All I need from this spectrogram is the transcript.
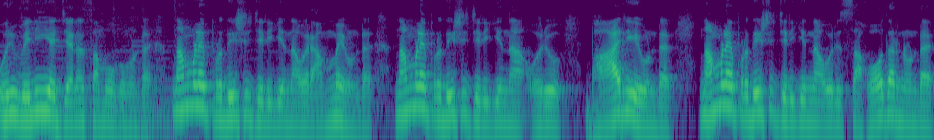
ഒരു വലിയ ജനസമൂഹമുണ്ട്. നമ്മളെ പ്രതീക്ഷിച്ചിരിക്കുന്ന ഒരു അമ്മയുണ്ട്. നമ്മളെ പ്രതീക്ഷിച്ചിരിക്കുന്ന ഒരു ഭാര്യയുണ്ട്. നമ്മളെ പ്രതീക്ഷിച്ചിരിക്കുന്ന ഒരു സഹോദരനുണ്ട്.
